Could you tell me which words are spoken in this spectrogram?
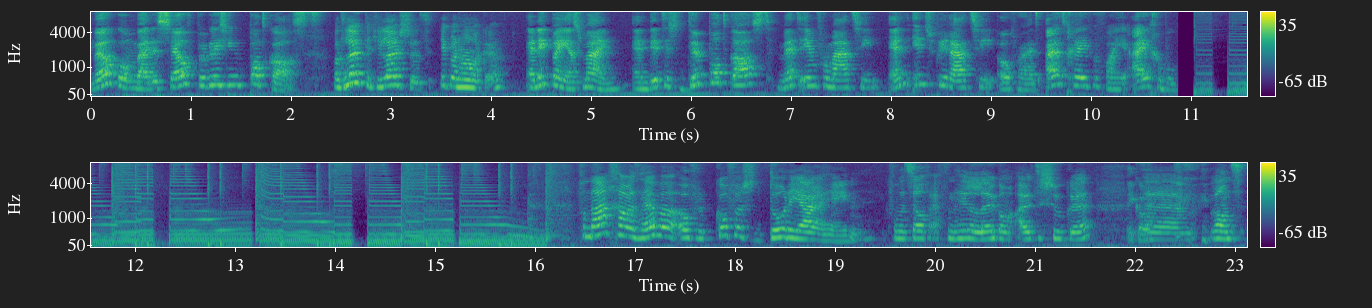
welkom bij de Self Publishing Podcast. Wat leuk dat je luistert. Ik ben Hanneke. En ik ben Jasmijn. En dit is de podcast met informatie en inspiratie over het uitgeven van je eigen boek. Vandaag gaan we het hebben over de covers door de jaren heen. Ik vond het zelf echt een hele leuke om uit te zoeken. Ik Ehm, want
